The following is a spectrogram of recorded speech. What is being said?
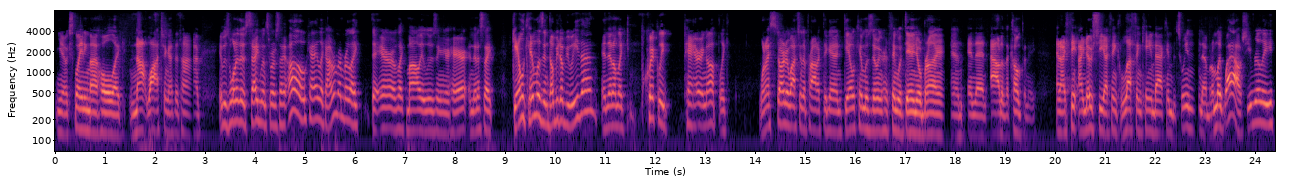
you know, explaining my whole like not watching at the time, it was one of those segments where it's like, oh, okay, like I remember like the era of like Molly losing her hair, and then it's like Gail Kim was in WWE then, and then I'm like quickly pairing up like when I started watching the product again, Gail Kim was doing her thing with Daniel Bryan and, and then out of the company. And I think I know she I think left and came back in between them, but I'm like, wow, she really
